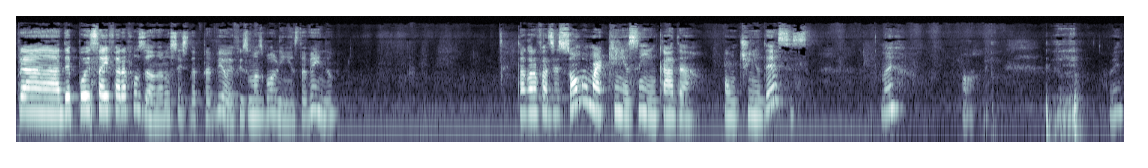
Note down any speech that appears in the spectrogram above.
pra depois sair parafusando. Eu não sei se dá pra ver, ó, eu fiz umas bolinhas, tá vendo? Então agora fazer só uma marquinha assim em cada pontinho desses, né? Ó. Tá vendo?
